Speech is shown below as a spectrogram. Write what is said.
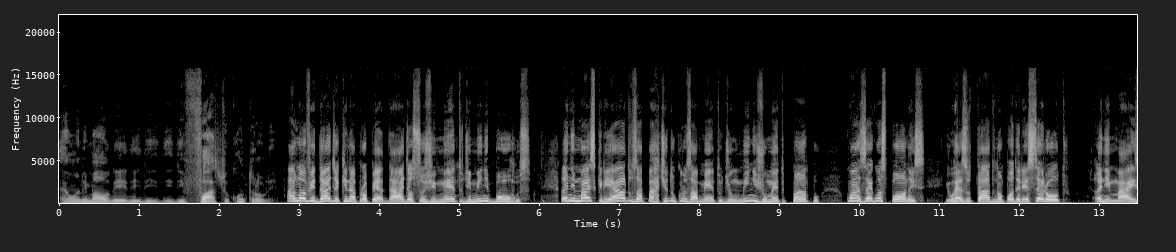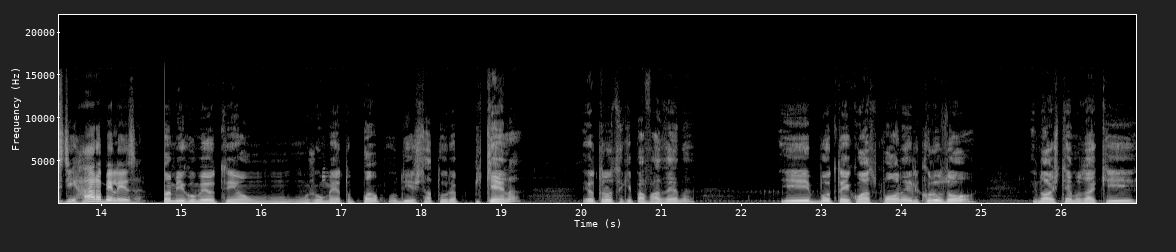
é um animal de, de, de, de, fácil controle. A novidade aqui na propriedade é o surgimento de mini burros, animais criados a partir do cruzamento de um mini jumento pampo com as éguas pôneis, e o resultado não poderia ser outro: animais de rara beleza. Um amigo meu tinha um, um jumento pampo de estatura pequena. Eu trouxe aqui para a fazenda e botei com as ponas, ele cruzou. E nós temos aqui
